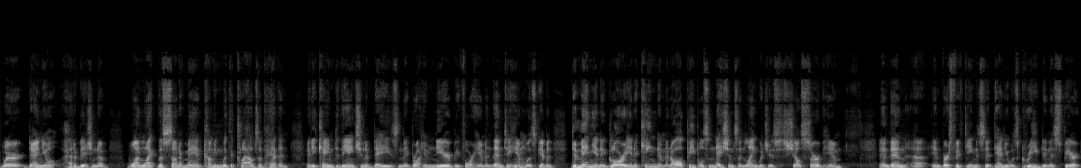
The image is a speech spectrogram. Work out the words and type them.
where Daniel had a vision of one like the Son of Man coming with the clouds of heaven. And he came to the Ancient of Days, and they brought him near before him. And then to him was given dominion and glory and a kingdom, and all peoples and nations and languages shall serve him. And then uh, in verse 15, it said, Daniel was grieved in his spirit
